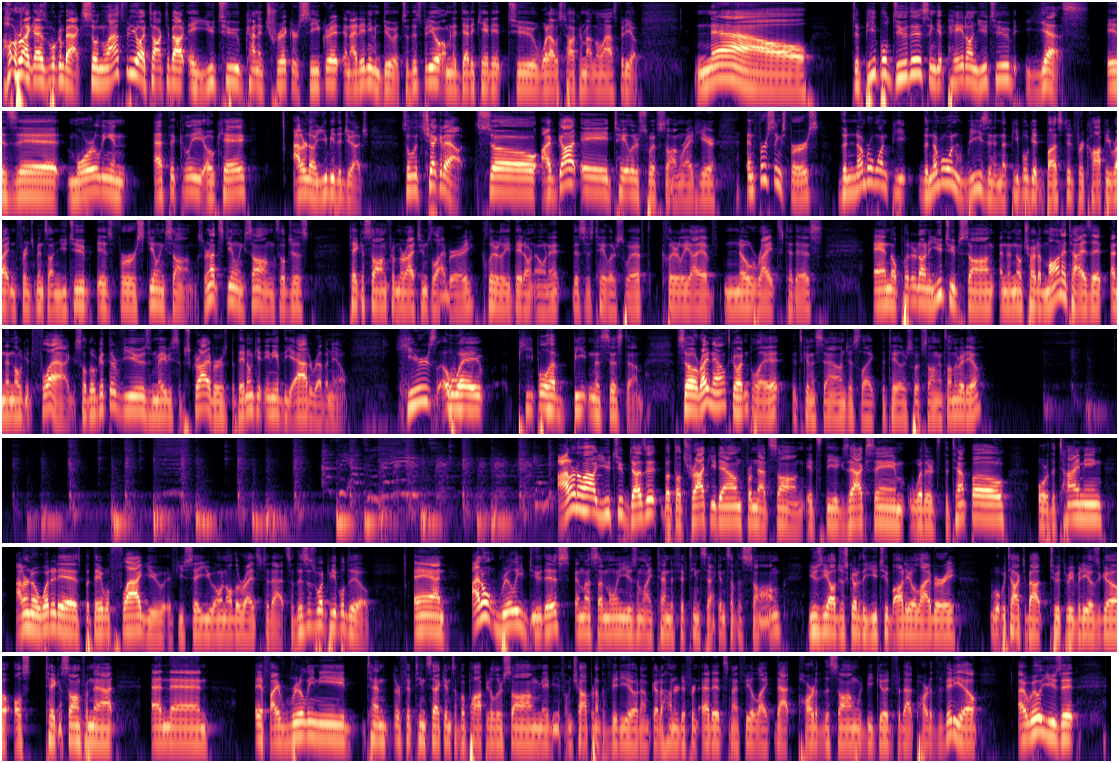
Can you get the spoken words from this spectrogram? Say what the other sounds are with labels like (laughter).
All right, guys, welcome back. So in the last video, I talked about a YouTube kind of trick or secret, and I didn't even do it. So this video, I'm going to dedicate it to what I was talking about in the last video. Now, do people do this and get paid on YouTube? Yes. Is it morally and ethically okay? I don't know. You be the judge. So let's check it out. So I've got a Taylor Swift song right here. And first things first, the number one pe- the number one reason that people get busted for copyright infringements on YouTube is for stealing songs. Or not stealing songs, they'll just take a song from their iTunes library. Clearly they don't own it. This is Taylor Swift. Clearly I have no rights to this. And they'll put it on a YouTube song and then they'll try to monetize it and then they'll get flagged. So they'll get their views and maybe subscribers, but they don't get any of the ad revenue. Here's a way people have beaten the system. So right now, let's go ahead and play it. It's going to sound just like the Taylor Swift song that's on the radio. I don't know how YouTube does it, but they'll track you down from that song. It's the exact same, whether it's the tempo or the timing. I don't know what it is, but they will flag you if you say you own all the rights to that. So this is what people do. And I don't really do this unless I'm only using like 10 to 15 seconds of a song. Usually I'll just go to the YouTube audio library, what we talked about two or three videos ago. I'll take a song from that. And then if I really need 10 or 15 seconds of a popular song, maybe if I'm chopping up a video and I've got 100 different edits and I feel like that part of the song would be good for that part of the video, I will use it.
